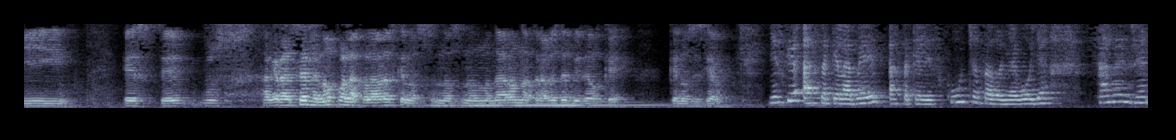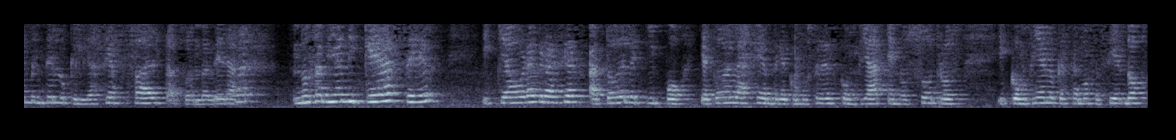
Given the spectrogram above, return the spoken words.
y este, pues, agradecerle, ¿no? Por las palabras que nos, nos, nos mandaron a través del video que, que, nos hicieron. Y es que hasta que la ves, hasta que la escuchas a Doña Goya, sabes realmente lo que le hacía falta a su andadera. no sabía ni qué hacer y que ahora gracias a todo el equipo y a toda la gente que como ustedes confía en nosotros y confía en lo que estamos haciendo,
